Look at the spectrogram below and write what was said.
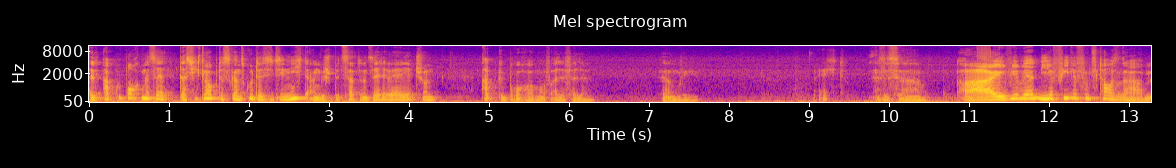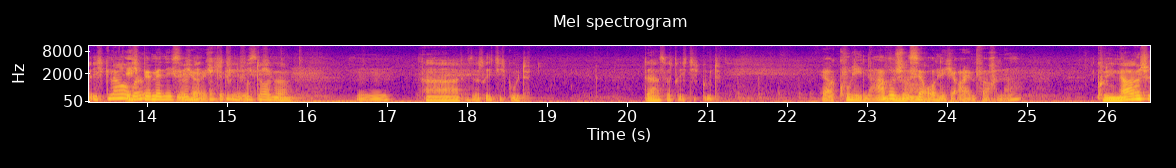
äh, abgebrochen ist, ja- dass ich glaube, das ist ganz gut, dass ich den nicht angespitzt habe, sonst hätte er jetzt schon abgebrochen auf alle Fälle. Irgendwie. Echt? Das ist ja. Ah, wir werden hier viele 5000 haben. Ich glaube. Ich bin mir nicht sicher. Ich echt bin viele nicht 5000 haben. Hm, Ah, das wird richtig gut. Das wird richtig gut. Ja, kulinarisch So. ist ja auch nicht einfach, ne? Kulinarisch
